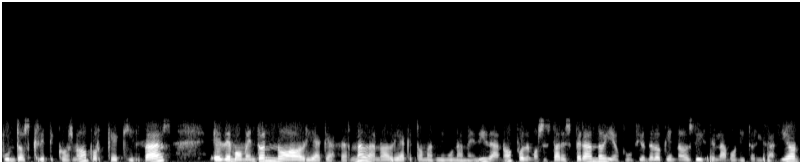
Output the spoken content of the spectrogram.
puntos críticos, ¿no? Porque quizás eh, de momento no habría que hacer nada, no habría que tomar ninguna medida, ¿no? Podemos estar esperando y en función de lo que nos dice la monitorización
